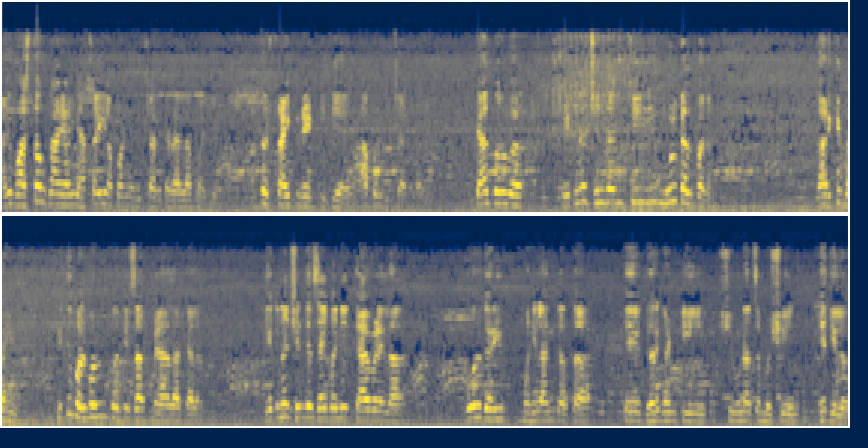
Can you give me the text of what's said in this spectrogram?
आणि वास्तव काय आहे ह्याचाही आपण विचार करायला पाहिजे. आमचं स्ट्राईक रेट किती आहे आपण विचार करा त्याचबरोबर एकनाथ शिंदेची ही मूळ कल्पना लाडकी बहीण किती भरभरून प्रतिसाद मिळाला त्याला. एकनाथ शिंदे साहेबांनी त्यावेळेला गोरगरीब महिलांकरता ते घरघंटी शिवणाचं मशीन हे दिलं.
